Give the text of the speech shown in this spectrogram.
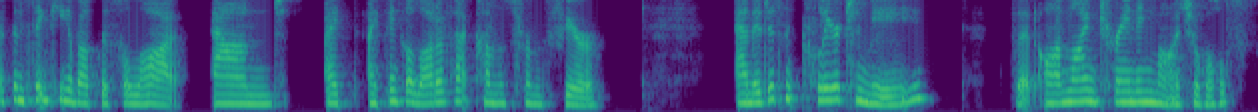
I've been thinking about this a lot. And I, I think a lot of that comes from fear. And it isn't clear to me that online training modules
